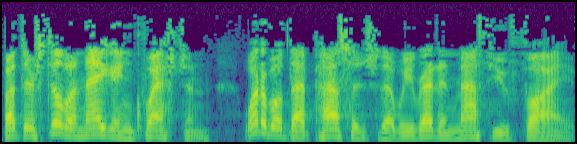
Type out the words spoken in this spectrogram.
But there's still a nagging question. What about that passage that we read in Matthew 5?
